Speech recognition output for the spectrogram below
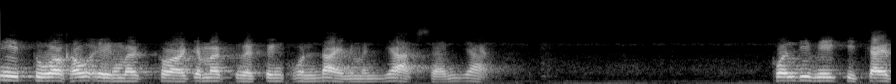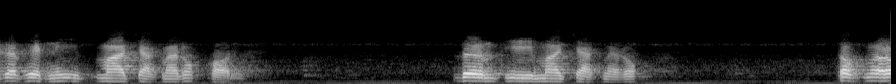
นี่ตัวเขาเองมากว่าจะมาเกิดเป็นคนได้นี่มันยากแสนยาก คนที่มีจิตใจประเภทนี้มาจากนรกก่อน เดิมทีมาจากนรก ตกนร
